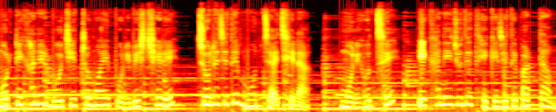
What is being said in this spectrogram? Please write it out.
মট্টিখানের বৈচিত্র্যময় পরিবেশ ছেড়ে চলে যেতে মন চাইছে না। মনে হচ্ছে এখানেই যদি থেকে যেতে পারতাম।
